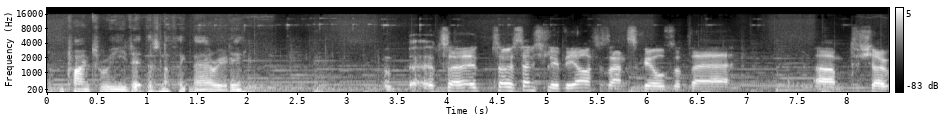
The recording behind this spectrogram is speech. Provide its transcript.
I'm trying to read it. There's nothing there really. Uh, So, so essentially, the artisan skills are there um, to show.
